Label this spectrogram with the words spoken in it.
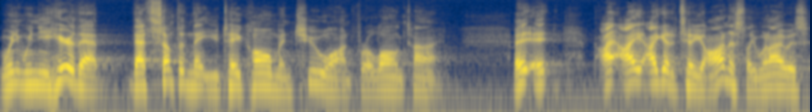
When, when you hear that, that's something that you take home and chew on for a long time. It, it, I, I, I got to tell you honestly, when I was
